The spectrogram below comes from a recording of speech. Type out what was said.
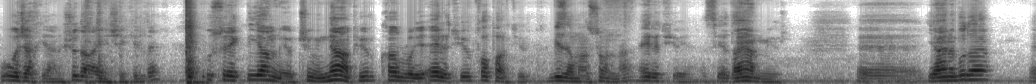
Bu ocak yani. Şu da aynı şekilde. Bu sürekli yanmıyor. Çünkü ne yapıyor? Kabloyu eritiyor, kopartıyor. Bir zaman sonra eritiyor yani. Isıya dayanmıyor. Ee, yani bu da e,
